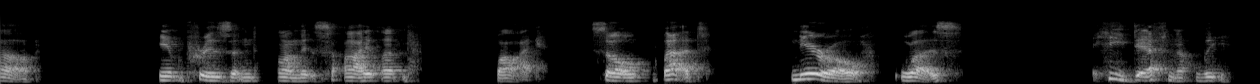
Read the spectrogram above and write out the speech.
uh, imprisoned on this island by. So, but Nero was, he definitely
